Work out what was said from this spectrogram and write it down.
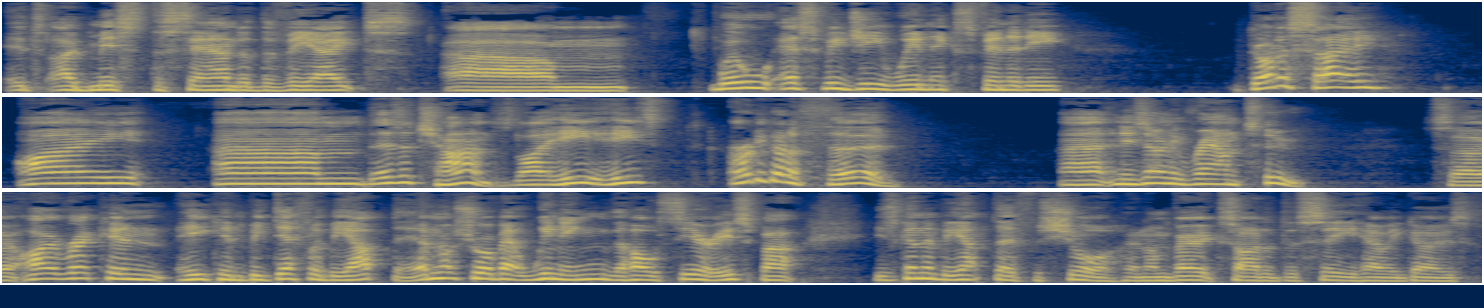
it's I missed the sound of the V8s. Um, will SVG win Xfinity? Gotta say, I um, there's a chance. Like he he's already got a third, uh, and he's only round two. So I reckon he can be definitely be up there. I'm not sure about winning the whole series, but he's going to be up there for sure, and I'm very excited to see how he goes.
